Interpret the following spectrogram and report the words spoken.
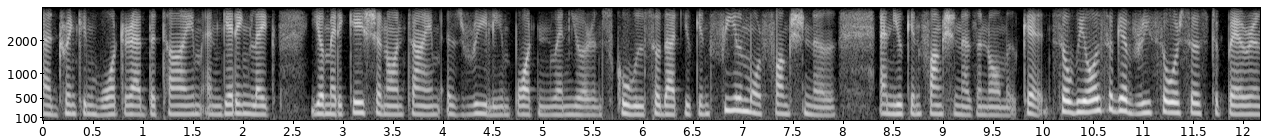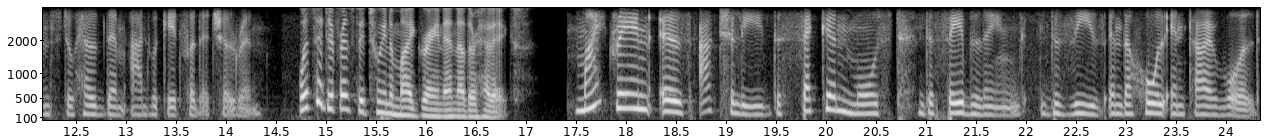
uh, drinking water at the time and getting like your medication on time is really important when you're in school so that you can feel more functional and you can function as a normal kid. So we also give resources to parents to help them advocate for their children What's the difference between a migraine and other headaches? Migraine is actually the second most disabling disease in the whole entire world.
